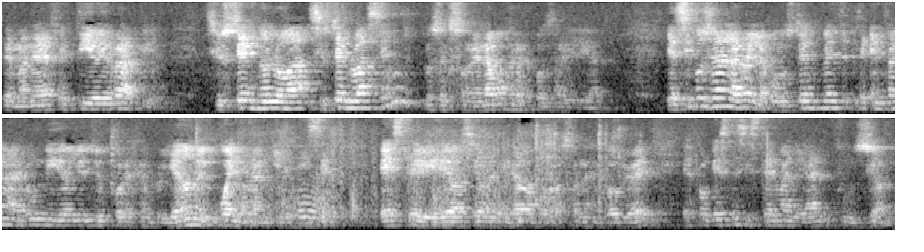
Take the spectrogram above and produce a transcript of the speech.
de manera efectiva y rápida. Si ustedes, no lo, si ustedes lo hacen, los exoneramos de responsabilidad. Y así funciona la regla. Cuando ustedes entran a ver un video en YouTube, por ejemplo, y ya no lo encuentran y les dice este video ha sido retirado por razones de copyright, es porque este sistema legal funciona.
